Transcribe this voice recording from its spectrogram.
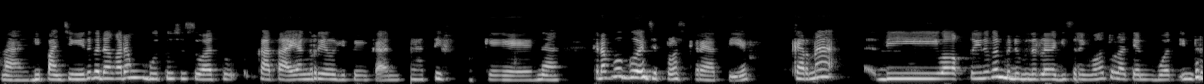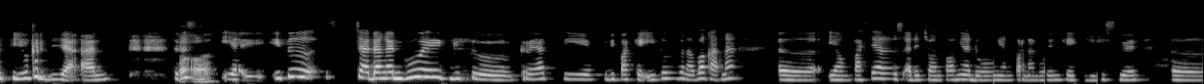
Nah, dipancing itu kadang-kadang butuh sesuatu kata yang real gitu kan. Kreatif. Oke. Nah, kenapa gue jeplos kreatif? Karena di waktu itu kan bener-bener lagi sering banget tuh latihan buat interview kerjaan. Terus Uh-uh. ya itu cadangan gue gitu, kreatif. Dipakai itu kenapa? Karena eh, yang pasti harus ada contohnya dong yang pernah gue kayak gitu Terus gue eh,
